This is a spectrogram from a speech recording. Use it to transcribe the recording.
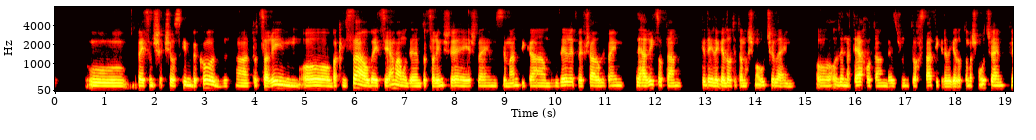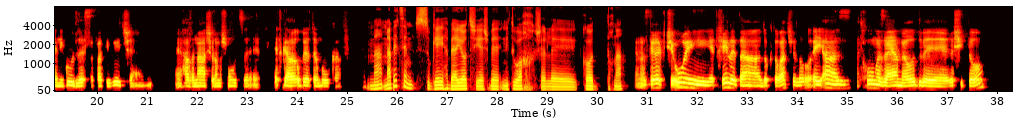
הוא בעצם שכשעוסקים בקוד, התוצרים או בכניסה או ביציאה מהמודל הם תוצרים שיש להם סמנטיקה מוגדרת ואפשר הרבה פעמים להריץ אותם כדי לגלות את המשמעות שלהם או, לנתח אותם באיזשהו ניתוח סטטי כדי לגלות את המשמעות שלהם, בניגוד לשפה טבעית שהבנה של המשמעות זה אתגר הרבה יותר מורכב. מה, מה בעצם סוגי הבעיות שיש בניתוח של uh, קוד תוכנה? אז תראה, כשאורי התחיל את הדוקטורט שלו אי אז, התחום הזה היה מאוד בראשיתו,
